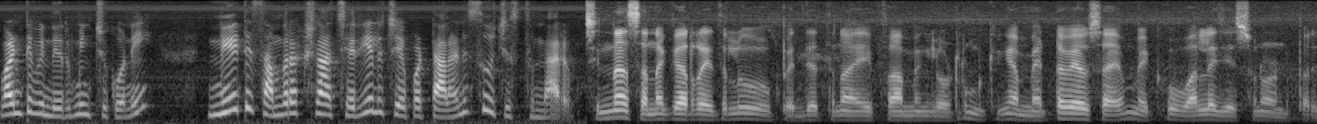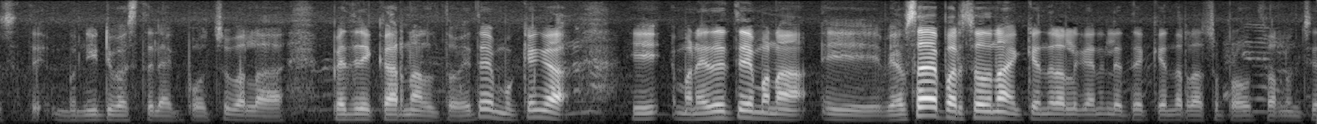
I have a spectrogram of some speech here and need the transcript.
వంటివి నిర్మించుకొని నీటి సంరక్షణ చర్యలు చేపట్టాలని సూచిస్తున్నారు. చిన్న సన్నకారు రైతులు పెద్ద ఎత్తున ఈ ఫార్మింగ్లో ఉంటారు ముఖ్యంగా మెట్ట వ్యవసాయం ఎక్కువ వాళ్ళే చేస్తున్న పరిస్థితి. నీటి వసతి లేకపోవచ్చు వాళ్ళ పెద్ద కారణాలతో అయితే ముఖ్యంగా ఈ మన ఏదైతే మన ఈ వ్యవసాయ పరిశోధన కేంద్రాలు కానీ లేదా కేంద్ర రాష్ట్ర ప్రభుత్వాల నుంచి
